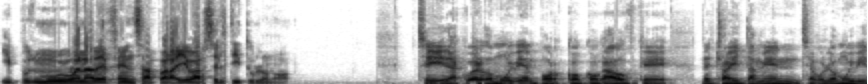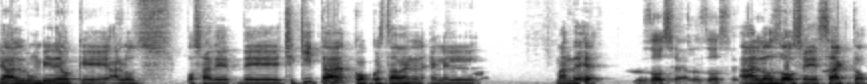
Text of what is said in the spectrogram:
y pues muy buena defensa para llevarse el título, ¿no? Sí, de acuerdo, muy bien por Coco Gauff, que de hecho ahí también se volvió muy viral un video que a los, o sea, de, chiquita, Coco estaba en, en el... ¿Mande? A los 12, a los 12. A los 12, exacto.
